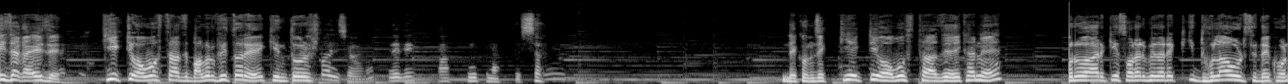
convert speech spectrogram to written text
এই জায়গায়, এই যে, কি একটি অবস্থা আছে বালুর ভিতরে, কিন্তু দেখুন যে কি একটি অবস্থা যে এখানে পুরো আর কি স্তরের ভিতরে কি ধুলা উঠছে, দেখুন।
